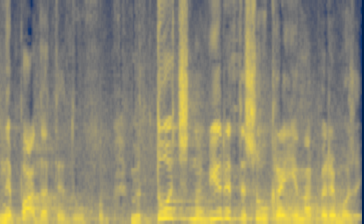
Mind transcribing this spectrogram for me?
не падати духом. Ми точно вірити, що Україна переможе.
